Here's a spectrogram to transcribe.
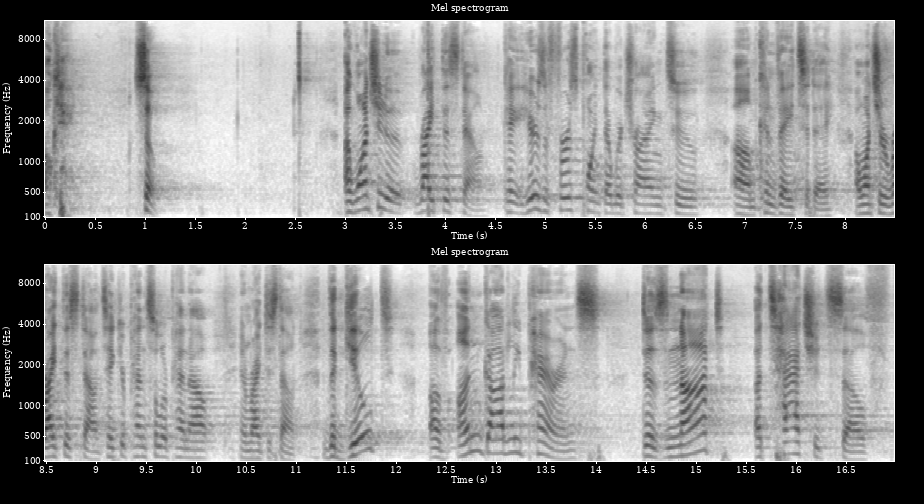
Okay. So, I want you to write this down. Okay, here's the first point that we're trying to um, convey today. I want you to write this down. Take your pencil or pen out and write this down. The guilt of ungodly parents does not attach itself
